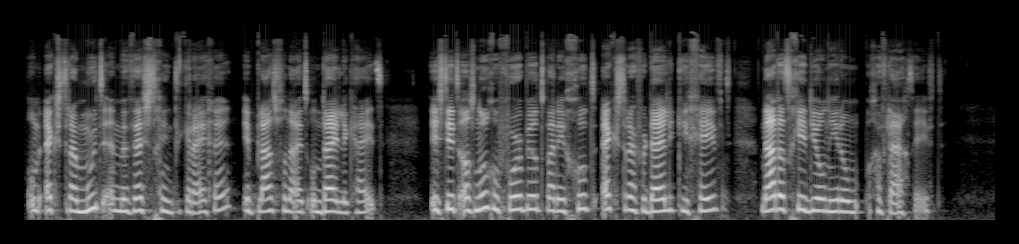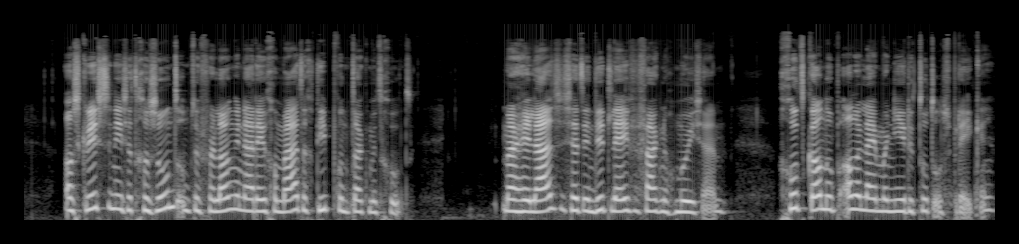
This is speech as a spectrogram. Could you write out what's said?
om extra moed en bevestiging te krijgen, in plaats van uit onduidelijkheid, is dit alsnog een voorbeeld waarin God extra verduidelijking geeft nadat Gideon hierom gevraagd heeft. Als christen is het gezond om te verlangen naar regelmatig diep contact met God. Maar helaas is het in dit leven vaak nog moeizaam. God kan op allerlei manieren tot ons spreken.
